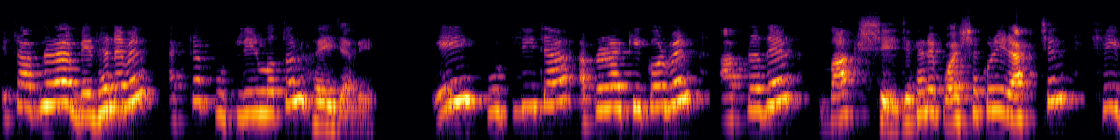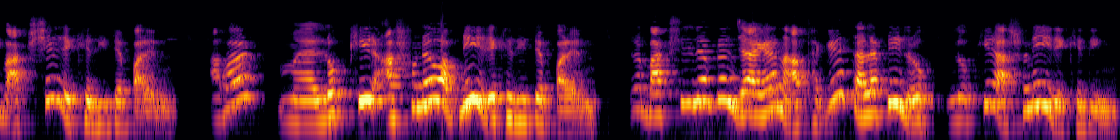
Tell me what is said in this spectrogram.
এটা আপনারা বেঁধে নেবেন, একটা পুটলির মতন হয়ে যাবে। এই পুটলিটা আপনারা কি করবেন? আপনাদের বাক্সে, যেখানে পয়সা করি রাখছেন, সেই বাক্সে রেখে দিতে পারেন। আবার লক্ষ্মীর আসনেও আপনি রেখে দিতে পারেন। বাক্সে যদি আপনার জায়গা না থাকে, তাহলে আপনি লক- লক্ষ্মীর আসনেই রেখে দিন।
